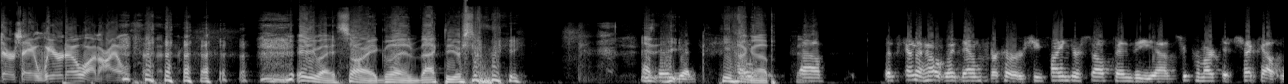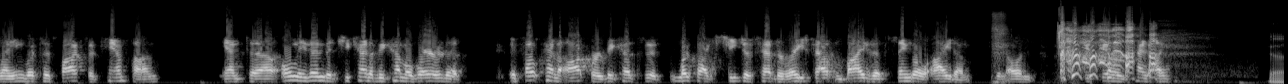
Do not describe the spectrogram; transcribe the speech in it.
There's a weirdo on aisle seven. anyway, sorry, Glen. Back to your story. Oh, very good. He hung So, up. Uh, that's kind of how it went down for her. She finds herself in the uh, supermarket checkout lane with this box of tampons, and uh, only then did she kind of become aware that it felt kind of awkward because it looked like she just had to race out and buy this single item, you know, and she's feeling kind of Yeah.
